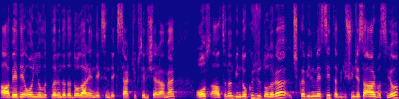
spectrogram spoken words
ABD 10 yıllıklarında da dolar endeksindeki sert yükselişe rağmen ons altının 1900 dolara çıkabilmesi tabii düşüncesi ağır basıyor.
